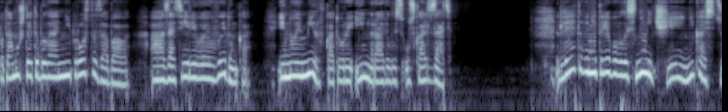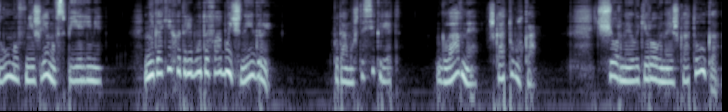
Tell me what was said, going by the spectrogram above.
потому что это была не просто забава, а затейливая выдумка, иной мир, в который им нравилось ускользать. Для этого не требовалось ни мечей, ни костюмов, ни шлемов с перьями, никаких атрибутов обычной игры. Потому что секрет. Главное — шкатулка. Черная лакированная шкатулка,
